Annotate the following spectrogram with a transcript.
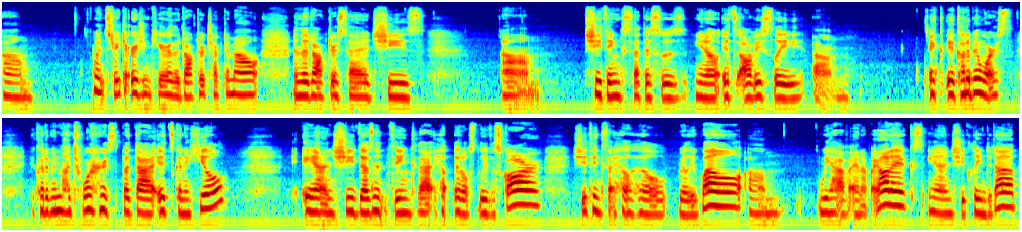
Um, went straight to urgent care. The doctor checked him out, and the doctor said she's, um, she thinks that this was, you know, it's obviously, um, it, it could have been worse. It could have been much worse, but that it's going to heal. And she doesn't think that it'll leave a scar. She thinks that he'll heal really well. Um, we have antibiotics and she cleaned it up.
